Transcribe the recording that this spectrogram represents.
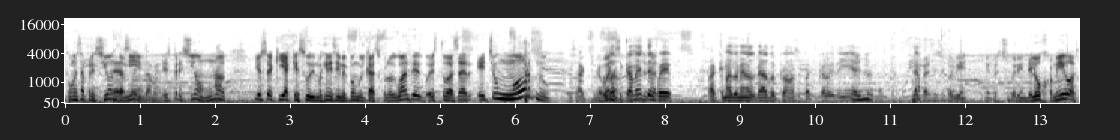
con esa presión también. Exactamente. Es presión. Uno, Yo estoy aquí a que sudo, imagínense si me pongo el casco, los guantes, esto va a ser hecho un horno. Exacto. Pero bueno, Básicamente fue para que más o menos veas lo que vamos a practicar hoy día y todas esas cosas. Me parece súper bien, me parece súper bien. De lujo, amigos.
